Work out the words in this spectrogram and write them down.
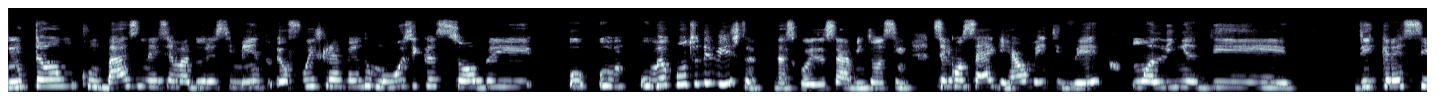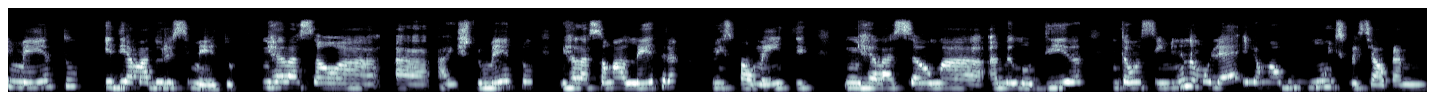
Então, com base nesse amadurecimento, eu fui escrevendo músicas sobre o, o, o meu ponto de vista das coisas, sabe? Então, assim, você consegue realmente ver uma linha de, de crescimento e de amadurecimento em relação a, a, a instrumento, em relação à letra, principalmente, em relação à, à melodia. Então, assim, Menina Mulher, ele é um álbum muito especial para mim,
